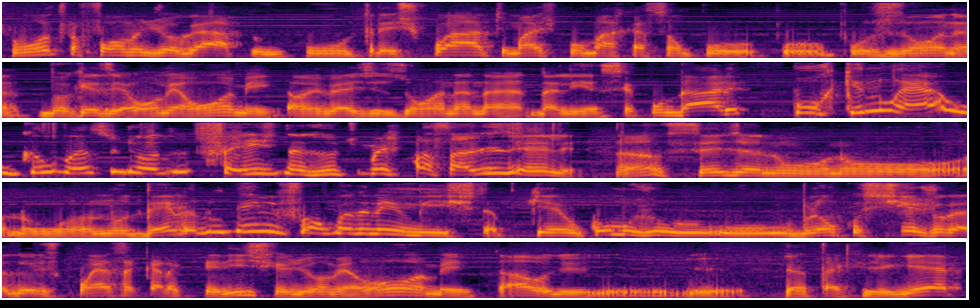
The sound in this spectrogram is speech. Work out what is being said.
para outra forma de jogar, para um 3-4, mais por marcação por, por, por, zona, quer dizer, homem a homem, ao invés de zona na, na linha secundária porque não é o que o Vance Joseph fez nas últimas passagens dele. Né? Seja no, no, no, no Denver, no Denver foi uma coisa meio mista, porque como o, o Broncos tinha jogadores com essa característica de homem a homem e tal, de, de, de ataque de gap,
